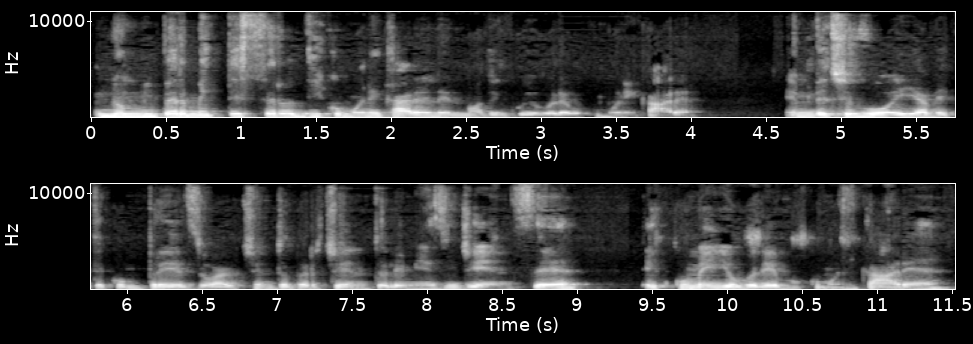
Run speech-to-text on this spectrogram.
non mi permettessero di comunicare nel modo in cui io volevo comunicare. Invece voi avete compreso al 100% le mie esigenze e come io volevo comunicare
